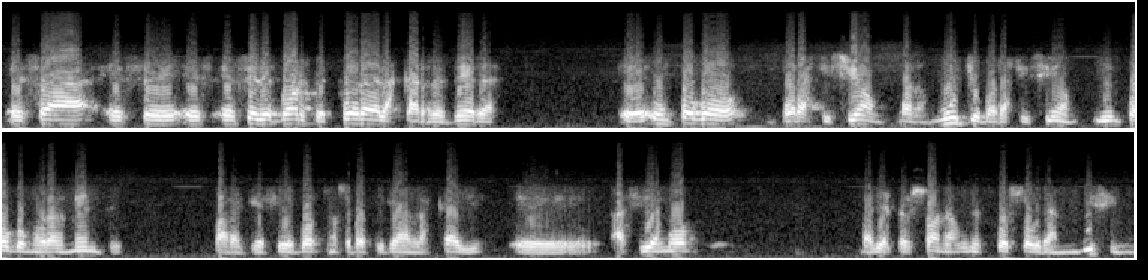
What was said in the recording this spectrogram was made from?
esa ese ese, ese deporte fuera de las carreteras eh, un poco por afición bueno mucho por afición y un poco moralmente para que ese deporte no se practicara en las calles eh, hacíamos varias personas un esfuerzo grandísimo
